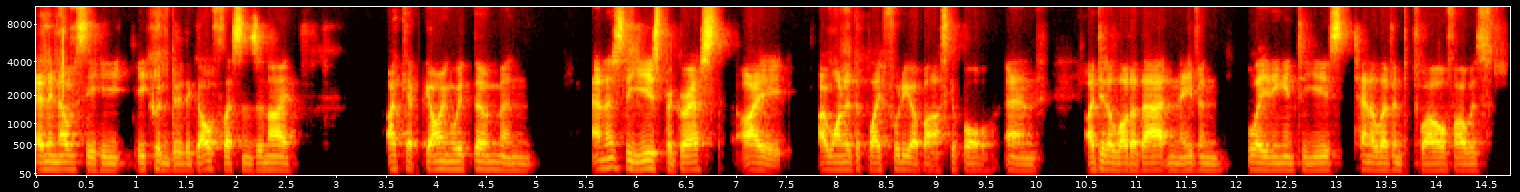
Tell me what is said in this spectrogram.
and then obviously he he couldn't do the golf lessons, and I I kept going with them, and and as the years progressed, I I wanted to play footy or basketball, and I did a lot of that, and even leading into years 10, 11, 12, I was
